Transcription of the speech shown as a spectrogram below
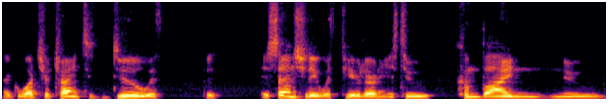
like what you're trying to do with with essentially with peer learning is to combine new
